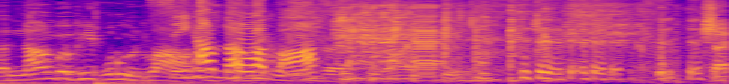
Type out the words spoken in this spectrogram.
These nuts. The number of people who laugh. See how no one laughed? laughed?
